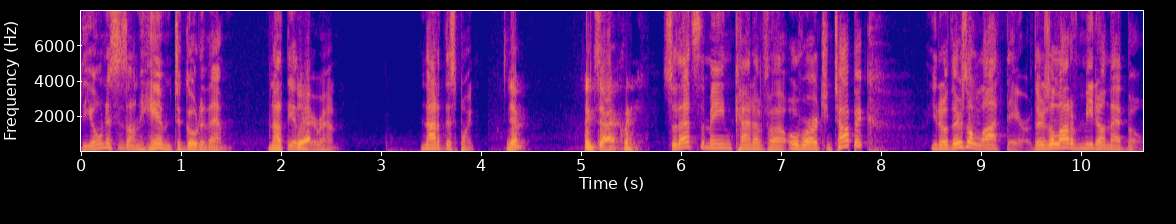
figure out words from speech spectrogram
the onus is on him to go to them, not the other Yeah. way around. Not at this point. Yep. Exactly. So that's the main kind of uh, overarching topic. You know, there's a lot there. There's a lot of meat on that bone,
